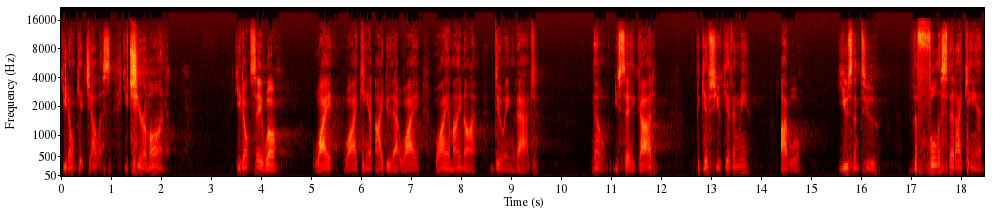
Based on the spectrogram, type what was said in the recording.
you don't get jealous. You cheer them on. You don't say, well, why, why can't I do that? Why, why am I not doing that? No, you say, God, the gifts you've given me, I will use them to the fullest that I can,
